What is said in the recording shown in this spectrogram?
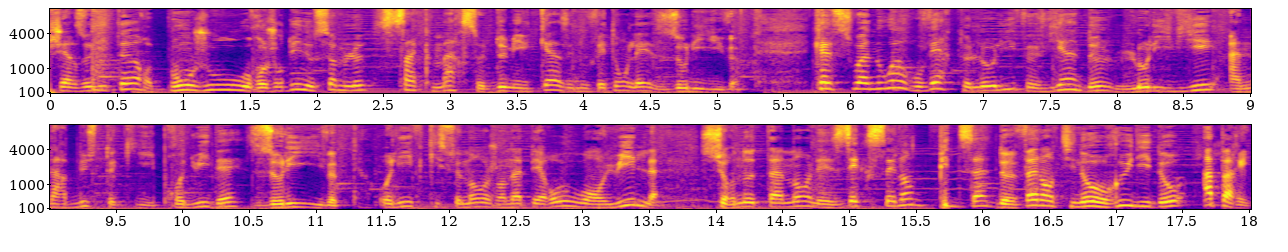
chers auditeurs, bonjour. Aujourd'hui nous sommes le 5 mars 2015 et nous fêtons les olives. Qu'elle soit noire ou verte, l'olive vient de l'olivier, un arbuste qui produit des olives. Olives qui se mangent en apéro ou en huile sur notamment les excellentes de Valentino Rudido à Paris.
